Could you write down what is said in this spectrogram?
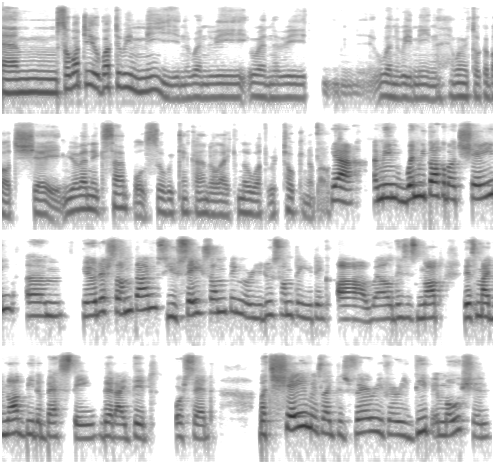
um so what do you what do we mean when we when we when we mean when we talk about shame you have any examples so we can kind of like know what we're talking about Yeah. I mean, when we talk about shame, um, you know, there's sometimes you say something or you do something, you think, ah, well, this is not, this might not be the best thing that I did or said. But shame is like this very, very deep emotion.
